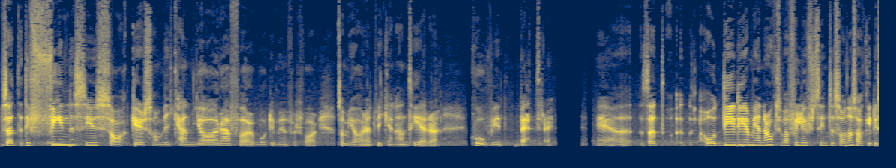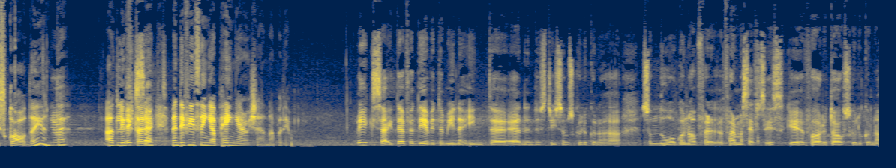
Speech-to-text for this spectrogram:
Så att det finns ju saker som vi kan göra för vårt immunförsvar som gör att vi kan hantera covid bättre. Eh, så att, och det är det jag menar också, varför lyfts inte sådana saker? Det skadar ju inte Ja. att lyfta det, Exakt. men det finns inga pengar att tjäna på det. Exakt, därför D-vitamin är inte en industri som skulle kunna, som någon av far- farmaceutisk eh, företag skulle kunna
